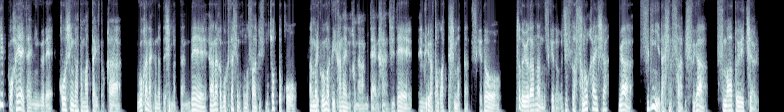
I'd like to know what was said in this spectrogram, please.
結構早いタイミングで更新が止まったりとか、動かなくなってしまったんで、あ、なんか僕たちのこのサービスもちょっとこう、あんまりこううまくいかないのかな、みたいな感じで、手が止まってしまったんですけど、ちょっと余談なんですけど、実はその会社が次に出したサービスがスマート HR。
